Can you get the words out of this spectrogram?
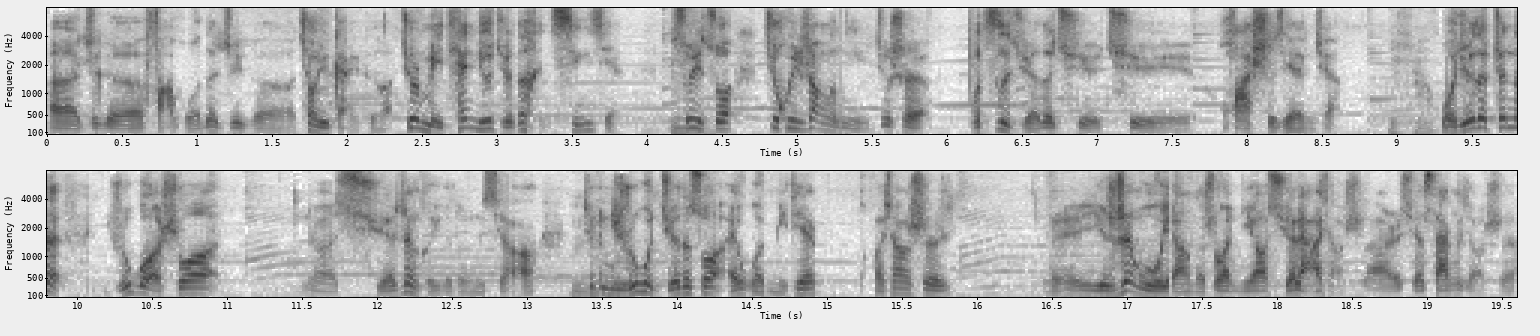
呃这个法国的这个教育改革，就是每天你就觉得很新鲜，所以说就会让你就是。不自觉的去去花时间去，我觉得真的，如果说，呃，学任何一个东西啊，就是你如果觉得说，哎，我每天好像是，呃，有任务一样的说你要学两个小时，还是学三个小时，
